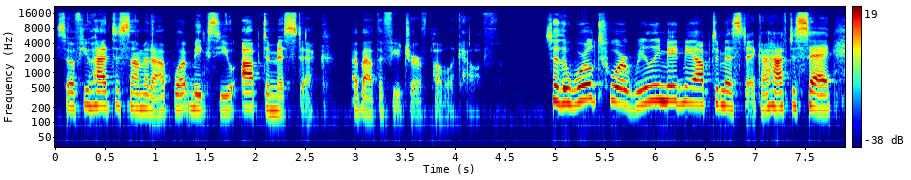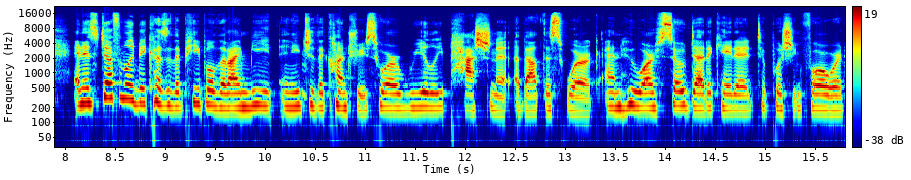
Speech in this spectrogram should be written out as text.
So, if you had to sum it up, what makes you optimistic about the future of public health? So the world tour really made me optimistic, I have to say. And it's definitely because of the people that I meet in each of the countries who are really passionate about this work and who are so dedicated to pushing forward.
